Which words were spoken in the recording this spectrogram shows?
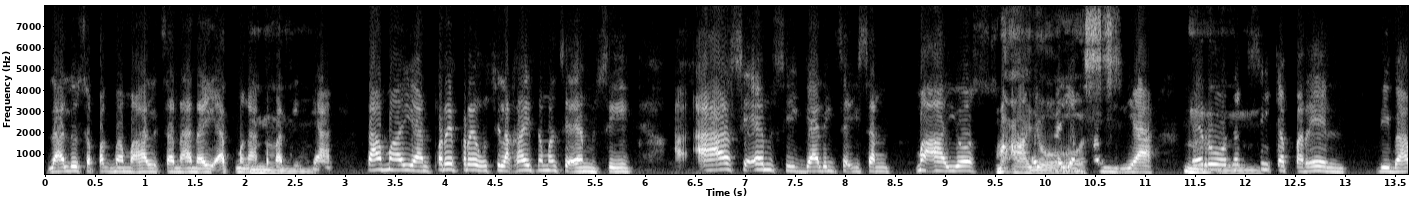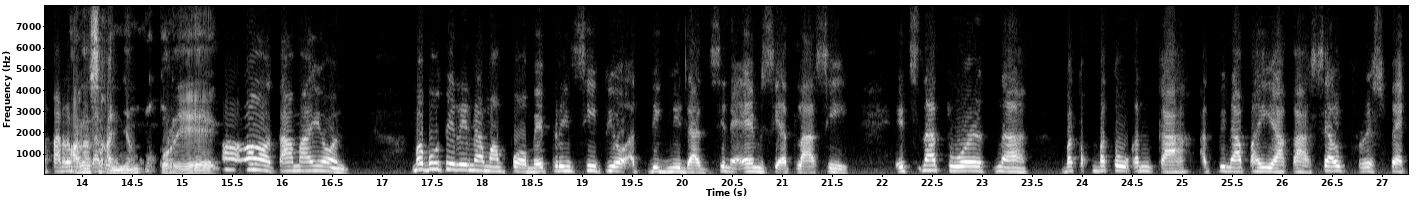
lalo sa pagmamahal sa nanay at mga kapatid niya. Tama yan, pare-pareho sila kahit naman si MC. Ah, si MC galing sa isang maayos, Maayos. pamilya. Pero Mm-mm. nagsikap pa rin, 'di ba? Para, Para sa magkaroon- kanyang correct. Oo, tama 'yon. Mabuti rin naman po, may prinsipyo at dignidad sina MC at Lassie. It's not worth na batok-batukan ka at pinapahiya ka. Self-respect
